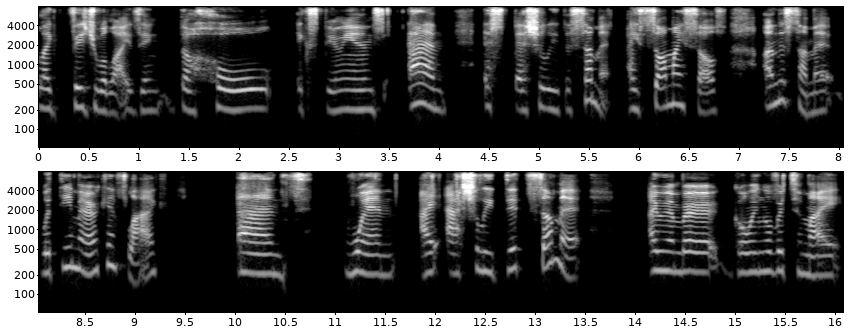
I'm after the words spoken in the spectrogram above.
like visualizing the whole experience and especially the summit. I saw myself on the summit with the American flag. And when I actually did summit, I remember going over to my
